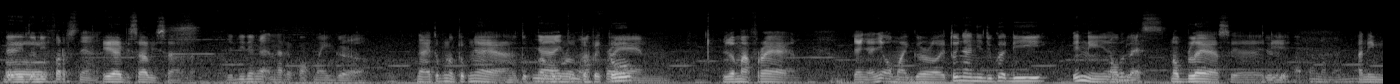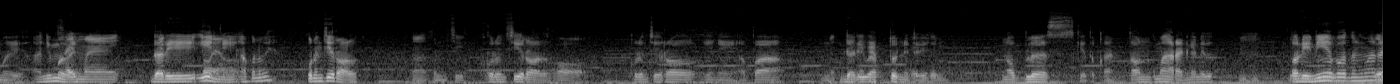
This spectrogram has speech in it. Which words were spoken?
dari Oh. universe-nya. Iya bisa bisa. Jadi dia nggak narik Oh My Girl. Nah itu penutupnya ya. Penutupnya itu penutup My itu Friend. Bila My Friend. Yang nyanyi Oh My Girl itu nyanyi juga di ini apa? Noblesse. Noblesse ya Dulu di apa namanya? anime ya. Anime ya. My dari Itu ya. ini apa namanya? Crunchyroll. uh, Kunci Crunchyroll. Oh, Crunchyroll ini apa ingat- dari webtoon itu ya. Webtoon. Noblesse gitu kan. Tahun kemarin kan itu. Hmm. Tahun ini apa tahun kemarin?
